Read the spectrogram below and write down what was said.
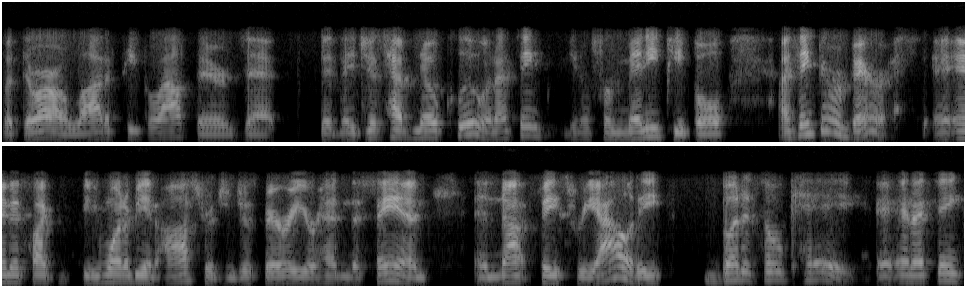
but there are a lot of people out there that that they just have no clue. And I think you know, for many people, I think they're embarrassed. And it's like you want to be an ostrich and just bury your head in the sand and not face reality. But it's okay. And I think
